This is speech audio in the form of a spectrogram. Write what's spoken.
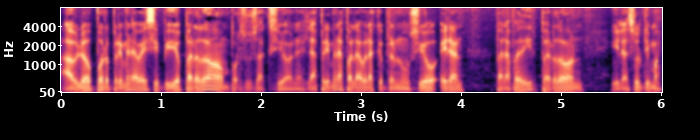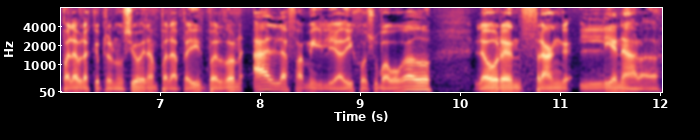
habló por primera vez y pidió perdón por sus acciones. Las primeras palabras que pronunció eran para pedir perdón y las últimas palabras que pronunció eran para pedir perdón a la familia, dijo su abogado Laurent Frank Lienard.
